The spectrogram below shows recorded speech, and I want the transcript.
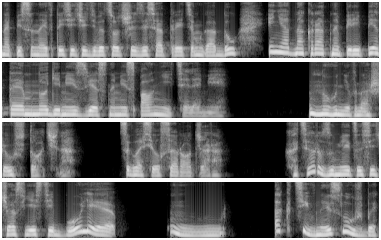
написанная в 1963 году и неоднократно перепетая многими известными исполнителями. «Ну, не в нашей уж точно», — согласился Роджер. «Хотя, разумеется, сейчас есть и более... активные службы,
